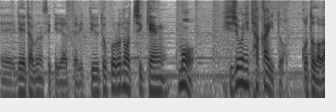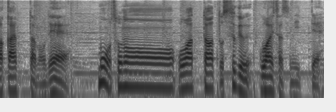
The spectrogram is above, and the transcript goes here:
えーデータ分析であったりっていうところの知見も非常に高いとことが分かったのでもうその終わった後すぐご挨拶に行って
